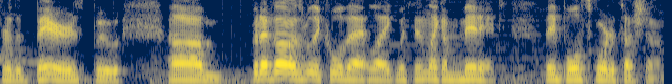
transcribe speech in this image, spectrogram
for the Bears. Boo. Um, but I thought it was really cool that like within like a minute, they both scored a touchdown.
